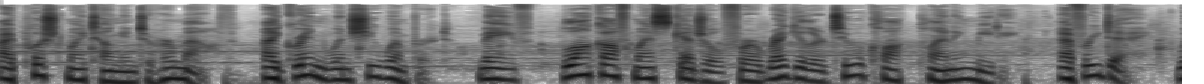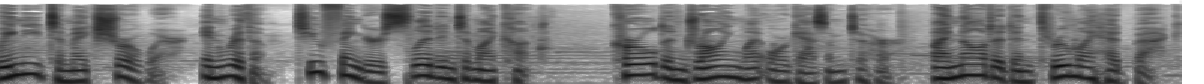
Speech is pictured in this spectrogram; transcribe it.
I pushed my tongue into her mouth. I grinned when she whimpered. Maeve, block off my schedule for a regular 2 o'clock planning meeting. Every day, we need to make sure we're in rhythm. Two fingers slid into my cunt, curled and drawing my orgasm to her. I nodded and threw my head back.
